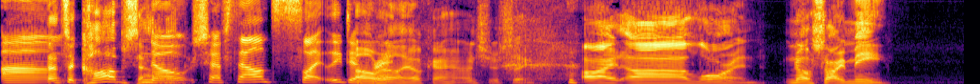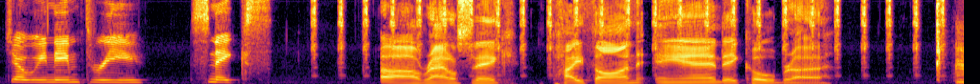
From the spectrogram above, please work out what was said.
Um, That's a Cobb salad. no chef salad's slightly different. Oh, really? Okay, interesting. All right, uh, Lauren. No, sorry, me. Joey, name three snakes. Uh, rattlesnake, python, and a cobra. You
